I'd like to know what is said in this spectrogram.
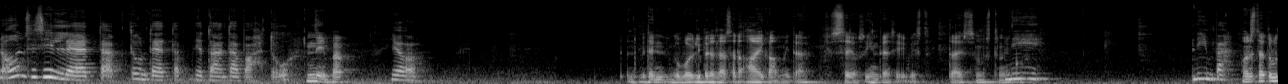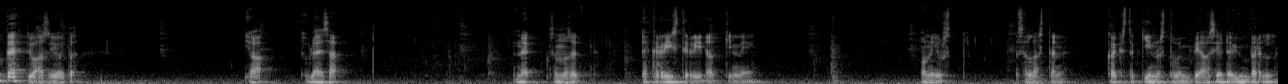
No on se silleen, että tuntee, että jotain tapahtuu. Niinpä. Joo. Miten niin voi ylipäätään saada aikaan mitään, jos se ei olisi intensiivistä tai semmoista. Niin. kuin- Niin. Niinpä. On sitä tullut tehty asioita. Ja yleensä ne semmoiset ehkä ristiriidatkin, niin on just sellaisten kaikista kiinnostavimpia asioiden ympärillä,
